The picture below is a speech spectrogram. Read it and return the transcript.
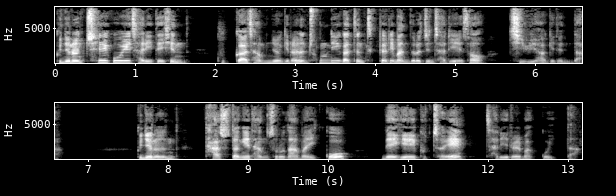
그녀는 최고의 자리 대신 국가 잠력이라는 총리 같은 특별히 만들어진 자리에서 지휘하게 된다. 그녀는 다수당의 당수로 남아있고 4개의 부처에 자리를 맡고 있다.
